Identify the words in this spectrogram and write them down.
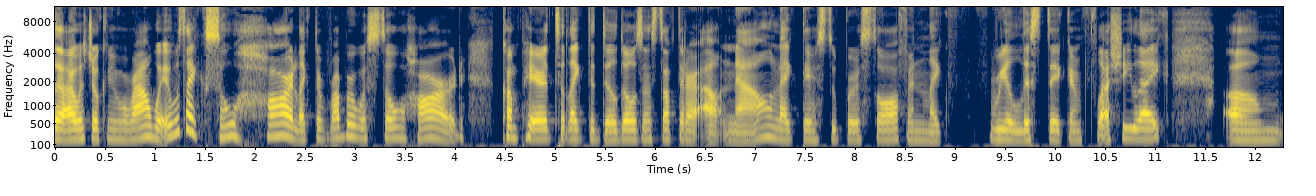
that I was joking around with, it was like so hard. Like the rubber was so hard compared to like the dildos and stuff that are out now. Like they're super soft and like realistic and fleshy like um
